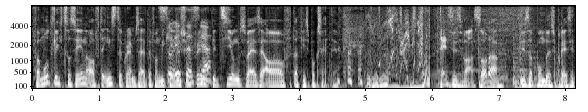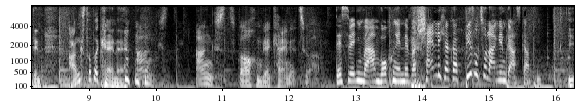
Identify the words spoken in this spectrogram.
Vermutlich zu sehen auf der Instagram-Seite von So Michaela es, Schifrin ja. beziehungsweise auf der Facebook-Seite. das ist was, oder? Dieser Bundespräsident. Angst hat er keine. Angst. Angst brauchen wir keine zu haben. Deswegen war am Wochenende wahrscheinlich auch ein bisschen zu lange im Gasgarten. Ich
